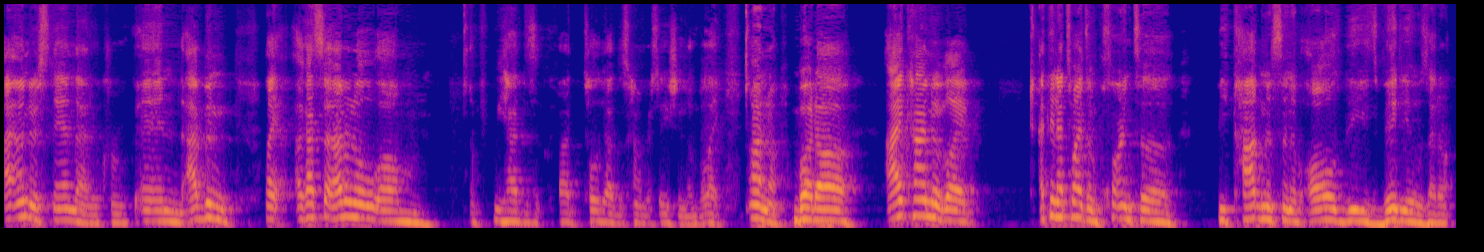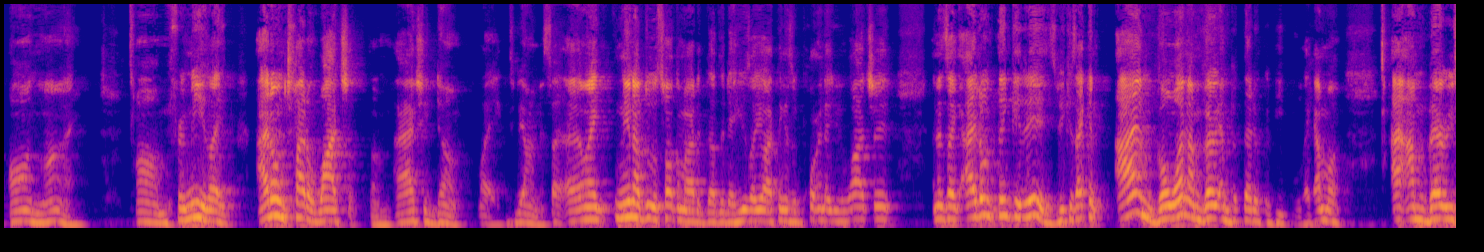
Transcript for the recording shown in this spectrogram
I understand that, crew, and I've been like like I said, I don't know um if we had this. If I told y'all this conversation though, but like I don't know, but uh, I kind of like I think that's why it's important to be cognizant of all these videos that are online. Um, for me, like I don't try to watch them. I actually don't. Like to be honest, I, I like me and Abdul was talking about it the other day. He was like, "Yo, I think it's important that you watch it." And it's like I don't think it is because I can. I'm for one. I'm very empathetic with people. Like I'm a. I, I'm very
